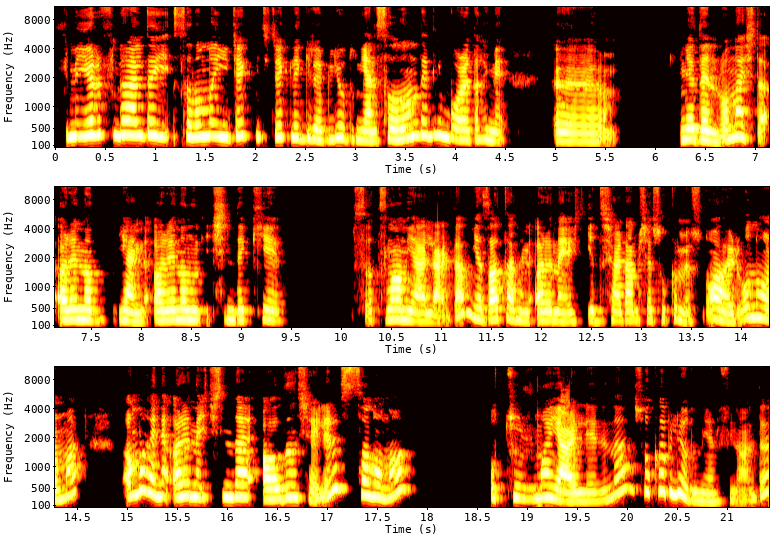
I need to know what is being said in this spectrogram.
Fina- yarı finalde salona yiyecek içecekle girebiliyordun. Yani salonun dediğim bu arada hani e, ne denir ona işte arena yani arenanın içindeki satılan yerlerden ya zaten hani arenaya ya dışarıdan bir şey sokamıyorsun o ayrı o normal ama hani arena içinde aldığın şeyleri salona oturma yerlerine sokabiliyordun yarı finalde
